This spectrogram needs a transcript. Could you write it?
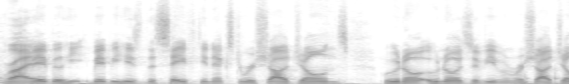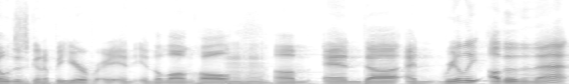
Right. Maybe he maybe he's the safety next to Rashad Jones. Who know who knows if even Rashad Jones is going to be here in, in the long haul. Mm-hmm. Um, and uh, and really other than that.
